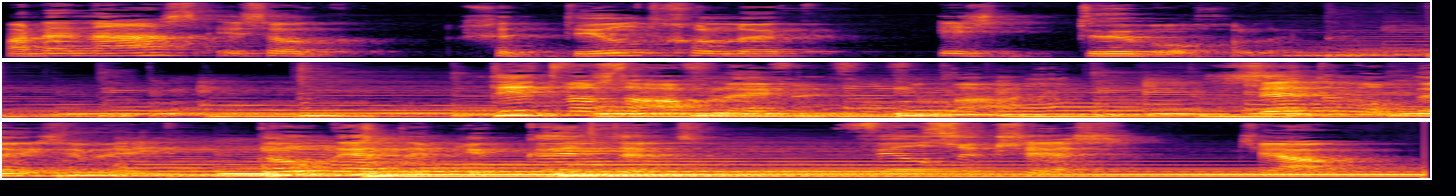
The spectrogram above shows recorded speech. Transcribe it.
Maar daarnaast is ook gedeeld geluk is dubbel geluk. Dit was de aflevering van vandaag. Zet hem op deze week. Go get hem, je kunt het. Veel succes. Ciao.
